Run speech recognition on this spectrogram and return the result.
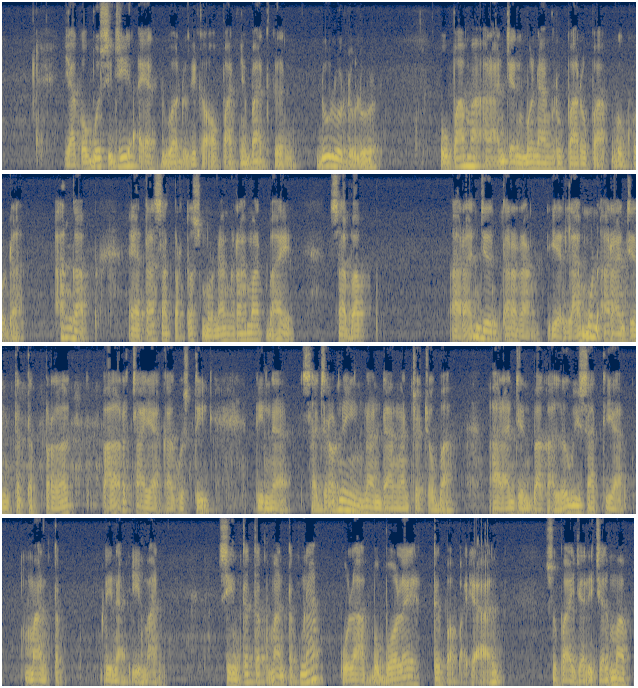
Yakobus siji ayat 2 dugi ka opat nyebatkeun. Dulur-dulur upama aranjen menang rupa-rupa gogoda anggap eta sapertos menang rahmat baik. Sabab aranjen tararang yen lamun aranjen tetep percaya ka Gusti dina sajroning nandangan cocoba aranjen bakal leuwih satia mantep dina iman. Sing tetep mantepna ulah beboleh tepapayaan supaya jadi jelma.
